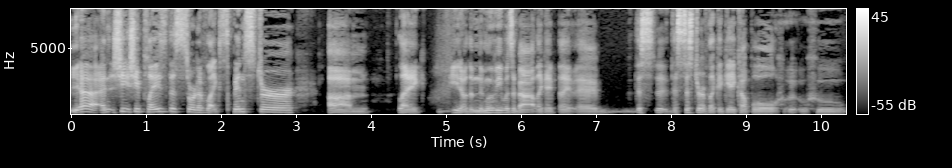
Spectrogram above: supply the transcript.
yeah and she she plays this sort of like spinster um like you know the, the movie was about like a, a, a this the sister of like a gay couple who, who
